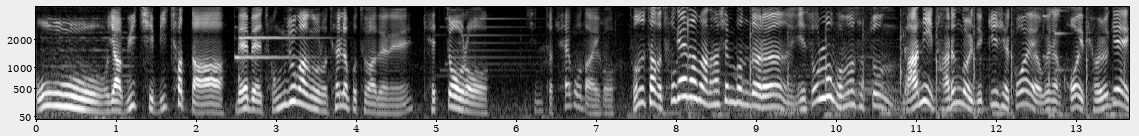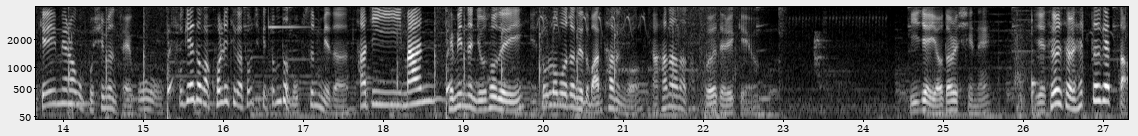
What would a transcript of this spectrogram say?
오, 야 위치 미쳤다. 맵의 정중앙으로 teleport가 되네. 개쩔어. 진짜 최고다 이거. Don't Starve Together만 하신 분들은 이 솔로 보면서 좀 많이 다른 걸 느끼실 거예요. 그냥 거의 별개의 게임이라고 보시면 되고 Together가 quality가 솔직히 좀 더 높습니다. 하지만 재밌는 요소들이 이 솔로 버전에도 많다는 거. 자 하나하나 다 보여드릴게요. 이제 8시네. 이제 슬슬 해 뜨겠다.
